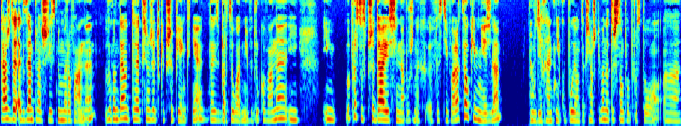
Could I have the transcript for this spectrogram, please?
Każdy egzemplarz jest numerowany. Wyglądają te książeczki przepięknie, to jest bardzo ładnie wydrukowane i, i po prostu sprzedaje się na różnych festiwalach całkiem nieźle. Ludzie chętnie kupują te książki, bo one też są po prostu. E,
